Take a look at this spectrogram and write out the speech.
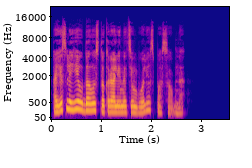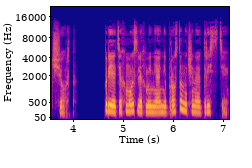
А если ей удалось, то Каролина тем более способна. Чёрт. При этих мыслях меня не просто начинает трясти.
